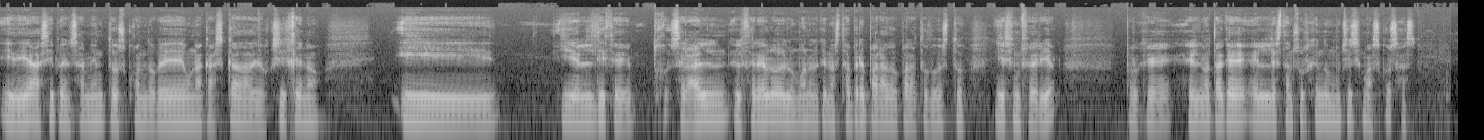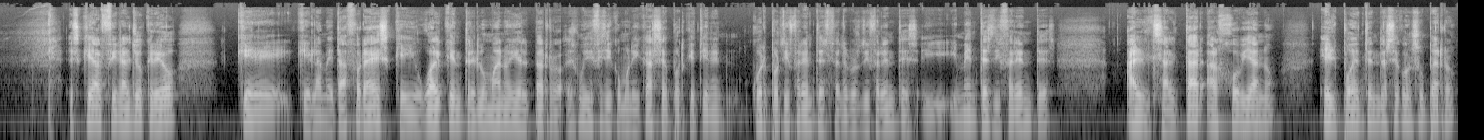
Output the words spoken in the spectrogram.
ideas y pensamientos cuando ve una cascada de oxígeno y, y él dice, será el, cerebro del humano el que no está preparado para todo esto y es inferior, porque él nota que él le están surgiendo muchísimas cosas. Es que al final yo creo que, la metáfora es que igual que entre el humano y el perro es muy difícil comunicarse porque tienen cuerpos diferentes, cerebros diferentes y, mentes diferentes, al saltar al joviano, él puede entenderse con su perro,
